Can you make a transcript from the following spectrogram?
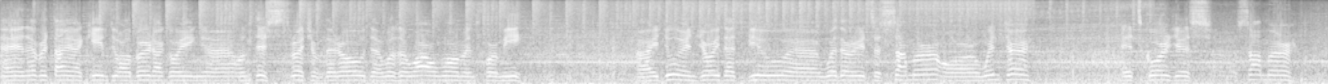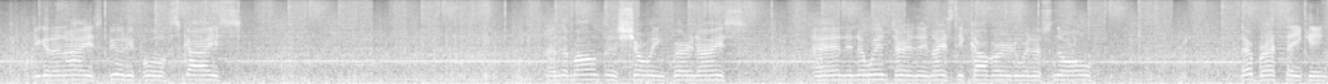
And every time I came to Alberta going uh, on this stretch of the road there was a wow moment for me. I do enjoy that view uh, whether it's a summer or winter. It's gorgeous. Summer you get a nice beautiful skies. And the mountains showing very nice. And in the winter they're nicely covered with the snow. They're breathtaking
